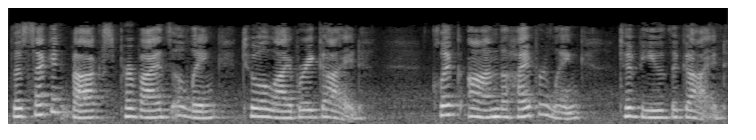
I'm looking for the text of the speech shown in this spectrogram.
The second box provides a link to a library guide. Click on the hyperlink to view the guide.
